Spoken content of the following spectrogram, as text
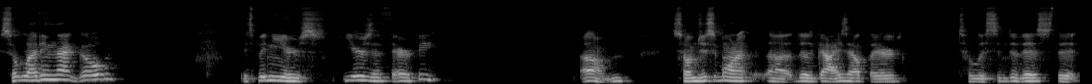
So letting that go, it's been years, years of therapy. Um, so I'm just want uh, the guys out there to listen to this that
